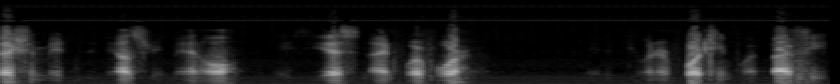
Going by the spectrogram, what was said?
inspection made to the downstream manhole ACS 944 at 214.5 feet.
